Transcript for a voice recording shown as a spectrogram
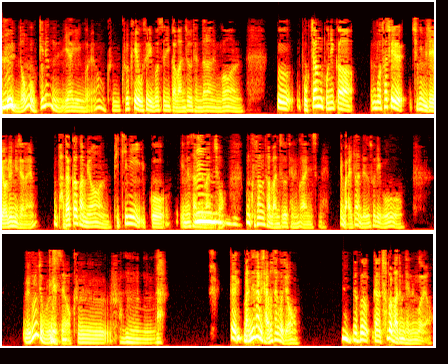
그 음. 너무 웃기는 이야기인 거예요. 그, 그렇게 옷을 입었으니까 만져도 된다라는 건, 그, 복장 보니까, 뭐 사실 지금 이제 여름이잖아요? 바닷가 가면 비키니 입고 있는 사람들 음. 많죠? 그럼 그 사람 다 만져도 되는 거 아니잖아요. 말도 안 되는 소리고, 왜 그런지 모르겠어요. 그, 음, 그, 만든 사람이 잘못한 거죠. 음. 그러니까 그, 그러니까 그냥 처벌받으면 되는 거예요.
